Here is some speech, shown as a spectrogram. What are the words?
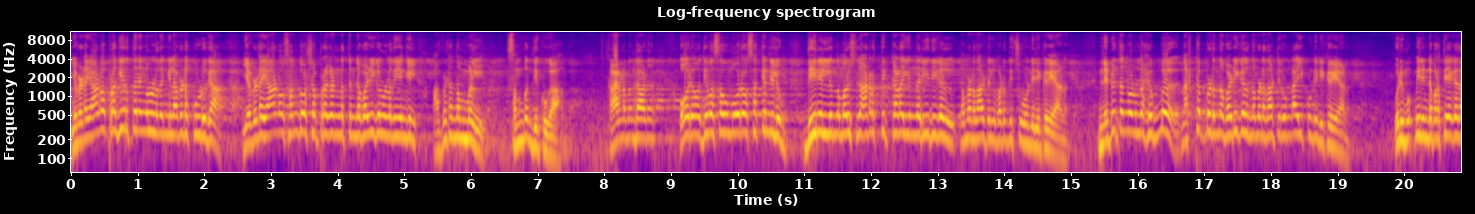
എവിടെയാണോ പ്രകീർത്തനങ്ങൾ ഉള്ളതെങ്കിൽ അവിടെ കൂടുക. എവിടെയാണോ സന്തോഷ പ്രകടനത്തിന്റെ വഴികളുള്ളത് എങ്കിൽ അവിടെ നമ്മൾ സംബന്ധിക്കുക. കാരണം എന്താണ്? ഓരോ ദിവസവും ഓരോ സെക്കൻഡിലും ദീനിൽ നിന്ന് മനുഷ്യനെ അടർത്തിക്കളയുന്ന രീതികൾ നമ്മുടെ നാട്ടിൽ വർദ്ധിച്ചുകൊണ്ടിരിക്കുകയാണ്. നബി തങ്ങളുള്ള ഹെബ് നഷ്ടപ്പെടുന്ന വഴികൾ നമ്മുടെ നാട്ടിൽ ഉണ്ടായിക്കൊണ്ടിരിക്കുകയാണ്. ഒരു മുഗ്മിനിന്റെ പ്രത്യേകത.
